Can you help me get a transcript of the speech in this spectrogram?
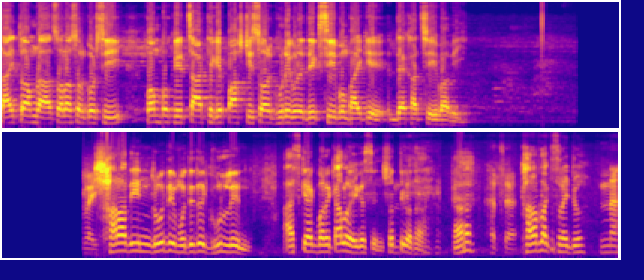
তাই তো আমরা চলাচল করছি, কমপক্ষে চার থেকে পাঁচটি চর ঘুরে ঘুরে দেখছি এবং ভাইকে দেখাচ্ছি এভাবেই। ভাই। সারাদিন রোদে মধ্যে দিয়ে ঘুরলেন আজকে একবারে কালো হয়ে গেছেন সত্যি কথা। হ্যাঁ? আচ্ছা। খারাপ লাগতেছে না একটু? না।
